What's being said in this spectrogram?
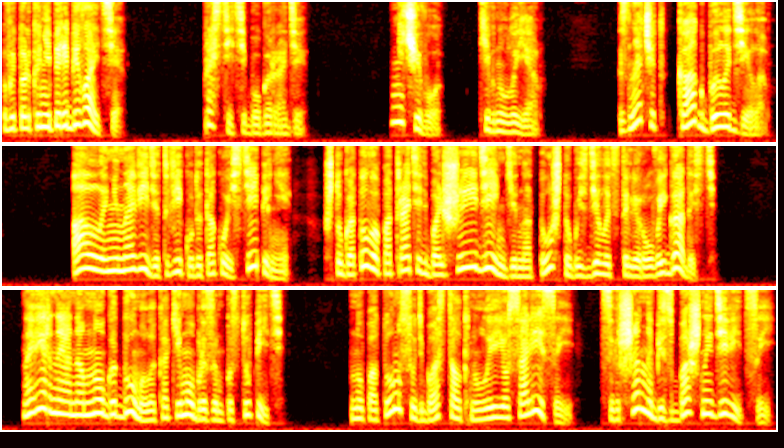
Вы только не перебивайте». «Простите, бога ради». «Ничего», — кивнула я. «Значит, как было дело?» Алла ненавидит Вику до такой степени, что готова потратить большие деньги на то, чтобы сделать Столяровой гадость. Наверное, она много думала, каким образом поступить. Но потом судьба столкнула ее с Алисой, совершенно безбашенной девицей.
